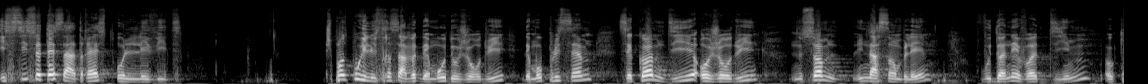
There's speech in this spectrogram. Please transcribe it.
ici, ce texte s'adresse aux Lévites. Je pense pour illustrer ça avec des mots d'aujourd'hui, des mots plus simples, c'est comme dire aujourd'hui, nous sommes une assemblée, vous donnez votre dîme, ok,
